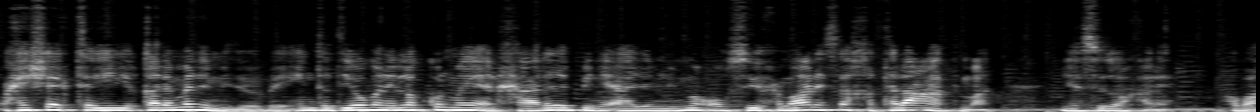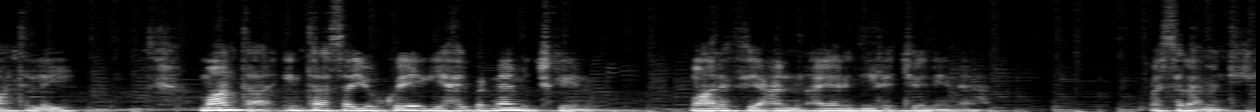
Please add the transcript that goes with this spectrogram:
Waxay sheegtay qaramada midoobay in dadyogani la kulmayaan xaalada bini'aadamnimo oo sii xumaanaysa khataro caafimaad iyo sidoo kale hubaanta lay maanta intaas ayuu ku eegyahay barnaamijkeenu. Maalin fiican ayaan idiin rajaynaynaa. Wasalaamantii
